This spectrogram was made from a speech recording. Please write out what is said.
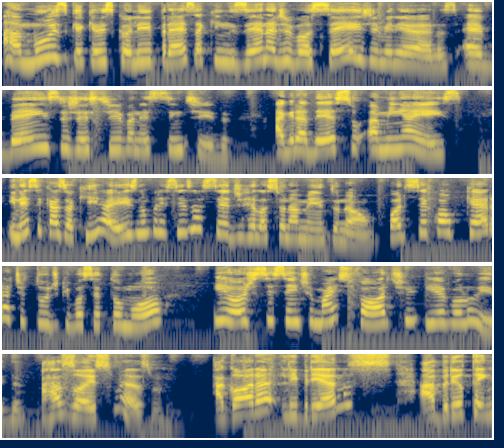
A música que eu escolhi para essa quinzena de vocês, geminianos, é bem sugestiva nesse sentido. Agradeço a minha ex. E nesse caso aqui, a ex não precisa ser de relacionamento, não. Pode ser qualquer atitude que você tomou e hoje se sente mais forte e evoluído. Arrasou, isso mesmo. Agora, Librianos, abril tem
